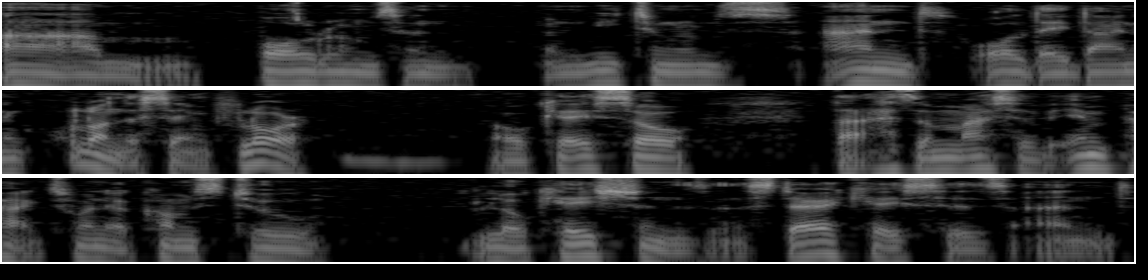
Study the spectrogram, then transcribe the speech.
um, ballrooms and, and meeting rooms and all day dining all on the same floor. Mm-hmm. Okay, so that has a massive impact when it comes to locations and staircases and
